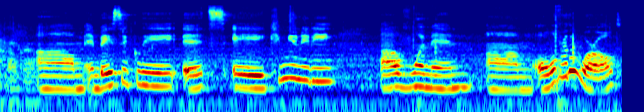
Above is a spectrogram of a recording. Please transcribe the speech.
Okay. Um, and basically, it's a community of women um, all over the world,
